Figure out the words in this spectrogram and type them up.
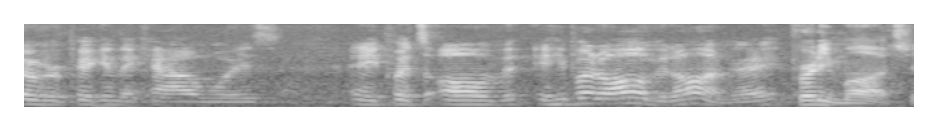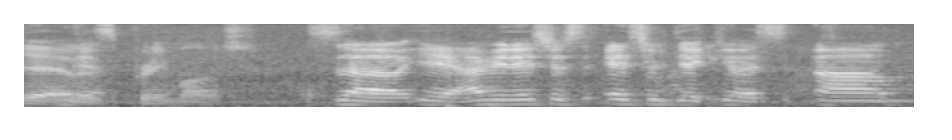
over picking the Cowboys." And he puts all of it. He put all of it on, right? Pretty much, yeah, it Yeah. was pretty much. So yeah, I mean, it's just it's ridiculous. Um,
